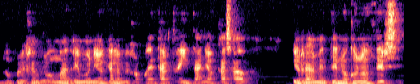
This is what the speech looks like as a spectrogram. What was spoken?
¿no? por ejemplo, un matrimonio que a lo mejor puede estar 30 años casado y realmente no conocerse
